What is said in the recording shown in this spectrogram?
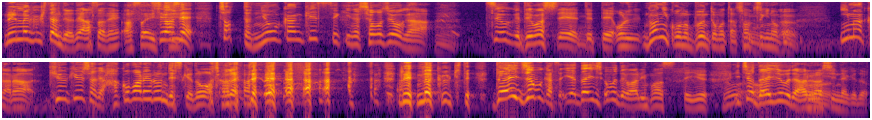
う連絡来たんだよね朝ね。朝一。すいません。ちょっと尿管結石の症状が強く出ましてって言って、俺何この文と思ったのその次の文、うんうん。今から救急車で運ばれるんですけどとか言って。連絡来て「大丈夫か?」って「いや大丈夫ではあります」っていう。一応大丈夫ではあるらしいんだけど、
